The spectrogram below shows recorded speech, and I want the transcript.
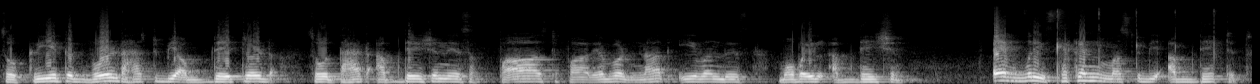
So, created world has to be updated. So that updation is fast forever, not even this mobile updation every second must be updated.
